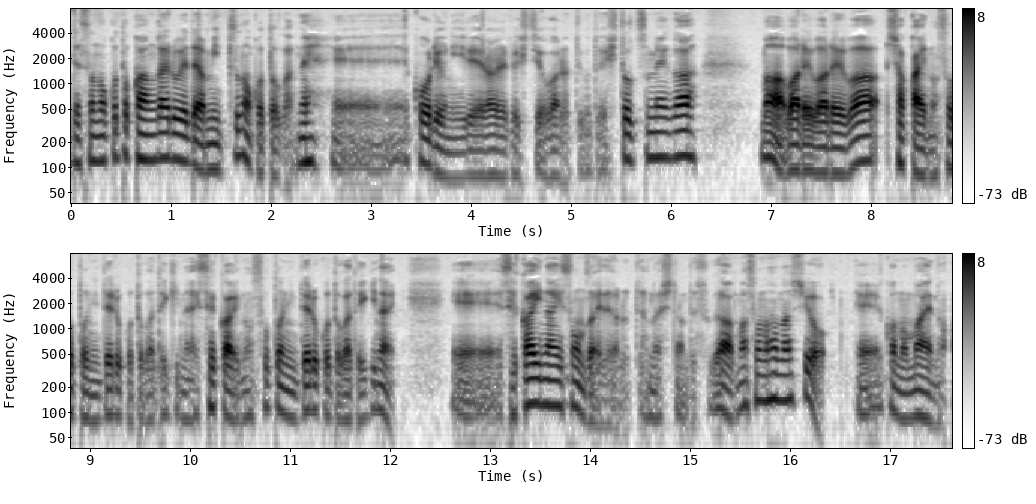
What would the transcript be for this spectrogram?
でそのこと考える上では3つのことがね、えー、考慮に入れられる必要があるということで1つ目がまあ我々は社会の外に出ることができない世界の外に出ることができない、えー、世界内存在であるって話したんですが、まあ、その話を、えー、この前の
